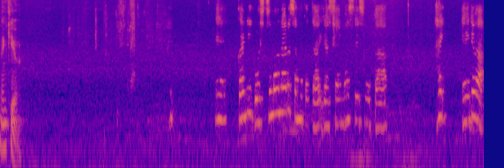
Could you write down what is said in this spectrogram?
Thank you. えー他にご質問のあるその方いらっしゃいますでしょうかはい、えーでは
